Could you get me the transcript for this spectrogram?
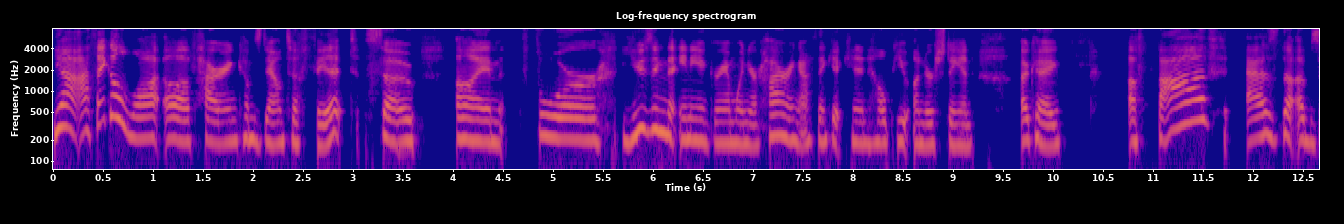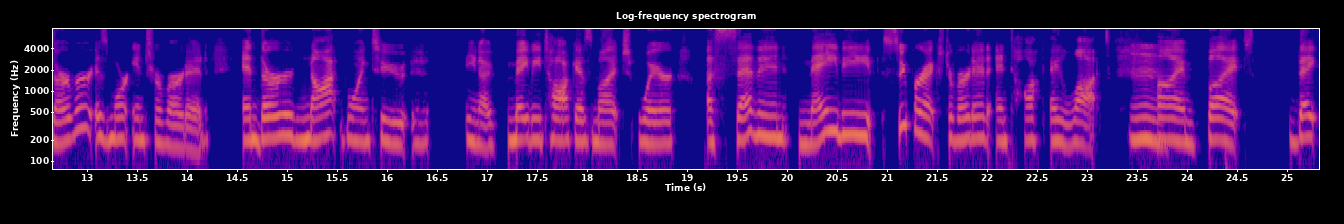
Yeah, I think a lot of hiring comes down to fit. So, um, for using the Enneagram when you're hiring, I think it can help you understand okay, a five as the observer is more introverted and they're not going to you know maybe talk as much where a seven may be super extroverted and talk a lot mm. um but they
